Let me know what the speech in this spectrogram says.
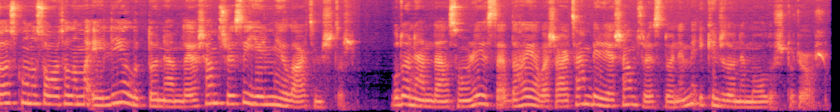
Söz konusu ortalama 50 yıllık dönemde yaşam süresi 20 yıl artmıştır. Bu dönemden sonra ise daha yavaş artan bir yaşam süresi dönemi ikinci dönemi oluşturuyor.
